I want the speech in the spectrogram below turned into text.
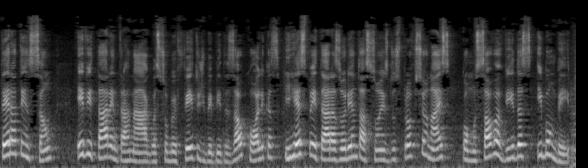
ter atenção, evitar entrar na água sob o efeito de bebidas alcoólicas e respeitar as orientações dos profissionais como salva-vidas e bombeiros.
